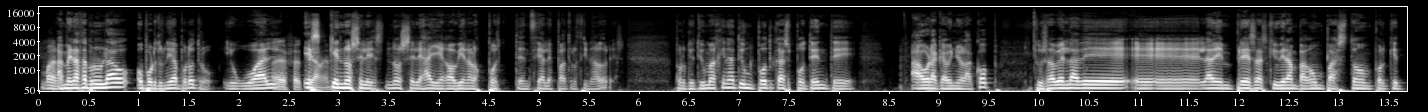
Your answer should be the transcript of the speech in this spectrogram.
Bueno, amenaza por un lado, oportunidad por otro. Igual es que no se, les, no se les ha llegado bien a los potenciales patrocinadores. Porque tú imagínate un podcast potente ahora que ha venido la COP. Tú sabes la de, eh, la de empresas que hubieran pagado un pastón porque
